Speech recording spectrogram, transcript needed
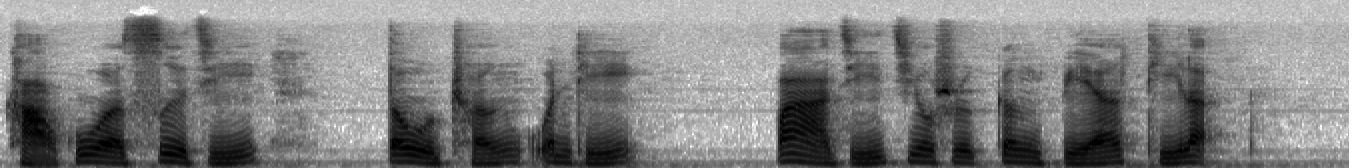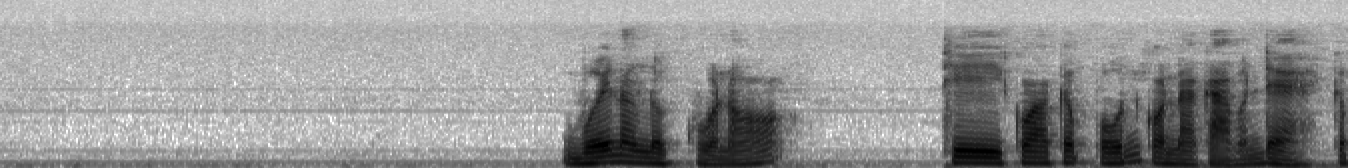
考过四级都成问题，八级就是更别提了。Với năng lực của nó, thi qua cấp 4 còn là cả vấn đề, cấp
